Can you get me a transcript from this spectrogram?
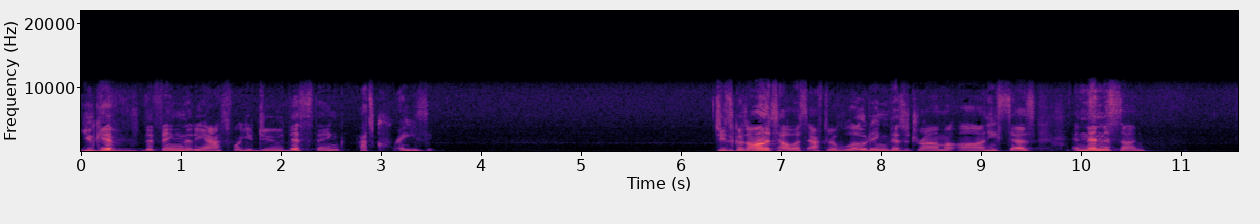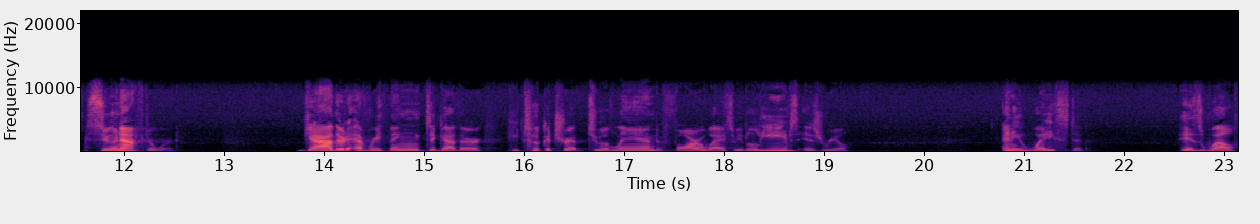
You give the thing that he asked for? You do this thing? That's crazy. Jesus goes on to tell us, after loading this drama on, he says, And then the son, soon afterward, gathered everything together. He took a trip to a land far away, so he leaves Israel, and he wasted his wealth,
